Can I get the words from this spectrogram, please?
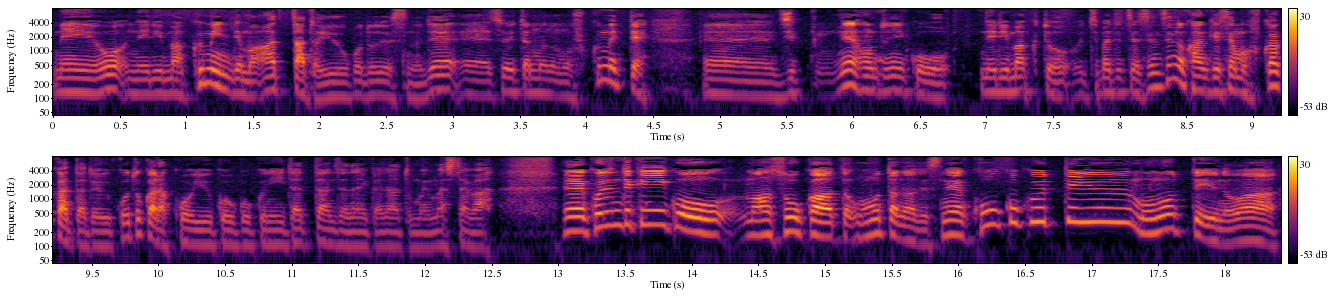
名誉練馬区民でもあったということですので、えー、そういったものも含めて、えーじね、本当にこう練馬区と千葉哲也先生の関係性も深かったということからこういう広告に至ったんじゃないかなと思いましたが、えー、個人的にこうまあそうかと思ったのはですね広告っていうものっていうのは、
